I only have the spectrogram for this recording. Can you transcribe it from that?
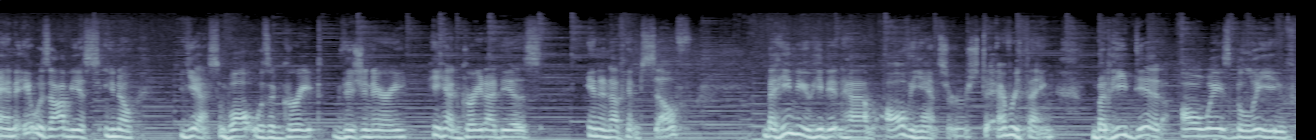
and it was obvious, you know, yes, Walt was a great visionary. He had great ideas in and of himself, but he knew he didn't have all the answers to everything. But he did always believe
